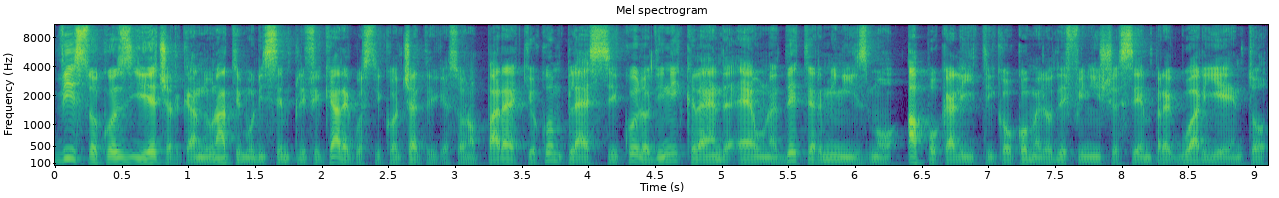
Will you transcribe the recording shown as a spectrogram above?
Visto così e cercando un attimo di semplificare questi concetti che sono parecchio complessi, quello di Nick Land è un determinismo apocalittico, come lo definisce sempre Guariento,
